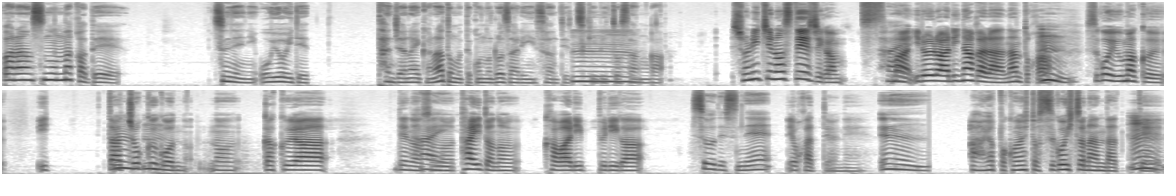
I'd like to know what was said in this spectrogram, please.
バランスの中で常に泳いでたんじゃないかなと思ってこのロザリンさんっていう付き人さんが。初日のステージが、はいまあいろいろありながらなんとかうんすごいうまくいった直後うんの,、の楽屋でのはいその態度の変わりっぷりがそうですね。良かったよね。うん。あやっぱこの人すごい人なんだって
